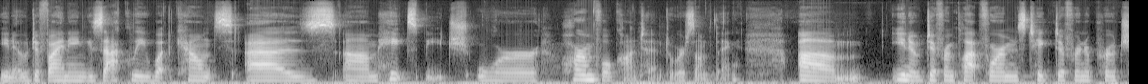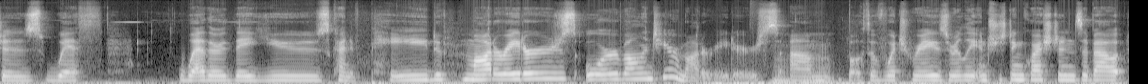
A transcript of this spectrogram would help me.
you know defining exactly what counts as um, hate speech or harmful content or something. Um, you know different platforms take different approaches with whether they use kind of paid moderators or volunteer moderators, um, mm-hmm. um, both of which raise really interesting questions about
